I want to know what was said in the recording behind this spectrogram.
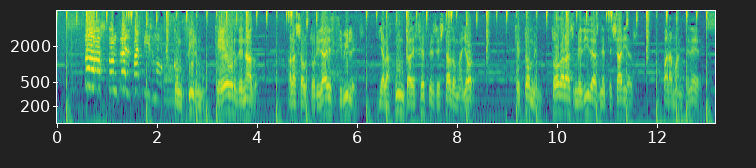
Todos contra el fascismo. Confirmo que he ordenado a las autoridades civiles y a la Junta de Jefes de Estado Mayor que tomen todas las medidas necesarias para mantener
